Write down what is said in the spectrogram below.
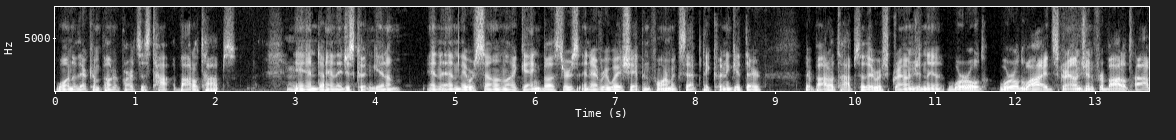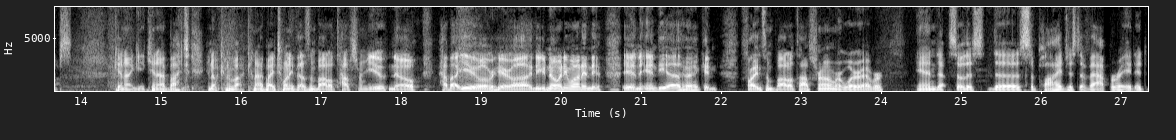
one of their component parts is top bottle tops. Hmm. And, uh, and they just couldn't get them and then they were selling like gangbusters in every way, shape, and form, except they couldn't get their their bottle tops. So they were scrounging the world worldwide, scrounging for bottle tops. Can I can I buy you know can I buy, can I buy twenty thousand bottle tops from you? No. How about you over here? Uh, do you know anyone in in India who I can find some bottle tops from or wherever? And uh, so this the supply just evaporated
